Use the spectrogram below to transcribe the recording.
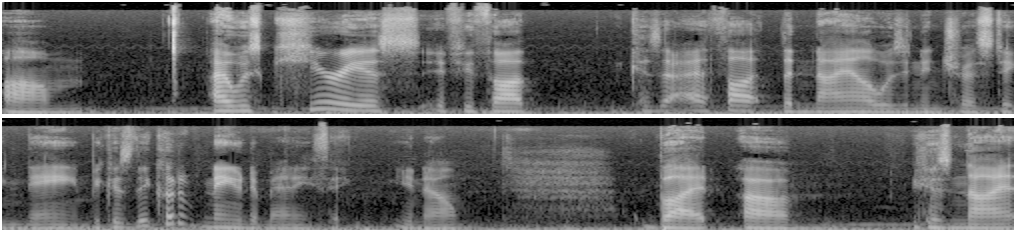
Um, I was curious if you thought, because I thought the Nihil was an interesting name because they could have named him anything, you know, but um, because Ni-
